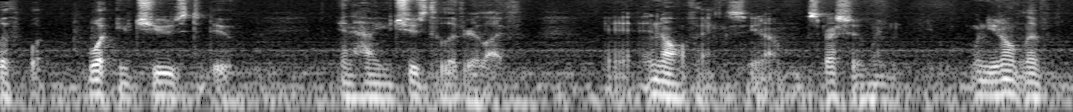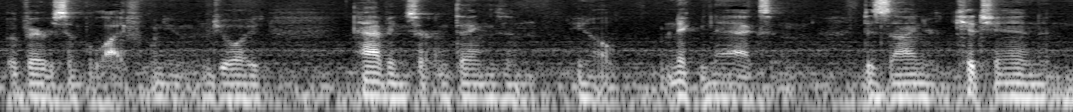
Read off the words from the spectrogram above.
with what, what you choose to do and how you choose to live your life in all things, you know, especially when when you don't live a very simple life, when you enjoy having certain things and, you know, knickknacks and design your kitchen and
